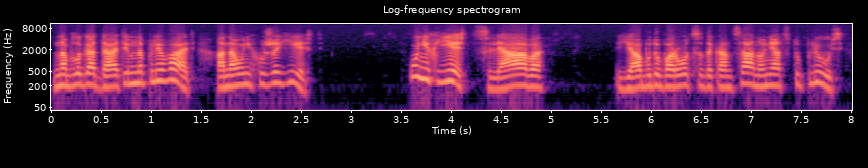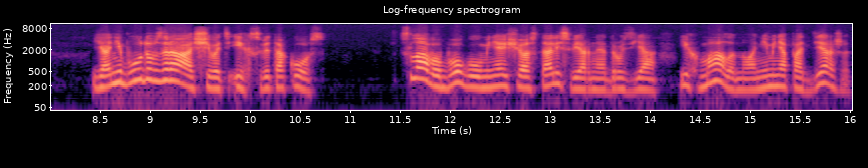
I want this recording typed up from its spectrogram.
На благодать им наплевать, она у них уже есть. У них есть слява. Я буду бороться до конца, но не отступлюсь. Я не буду взращивать их светокос. Слава Богу, у меня еще остались верные друзья. Их мало, но они меня поддержат.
